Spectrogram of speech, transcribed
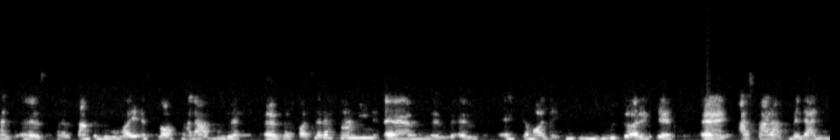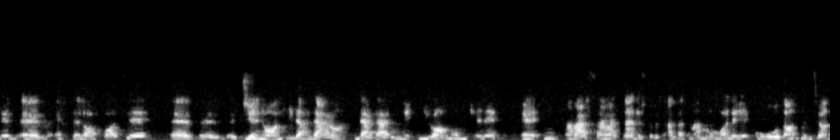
از سمت گروه های اصلاح طلب بوده. به خاطر همین احتمال این وجود داره که از طرف به دلیل اختلافات جناهی در, در درون ایران ممکنه این خبر صحت نداشته باشه. البته من به عنوان یک حقوقدان چون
